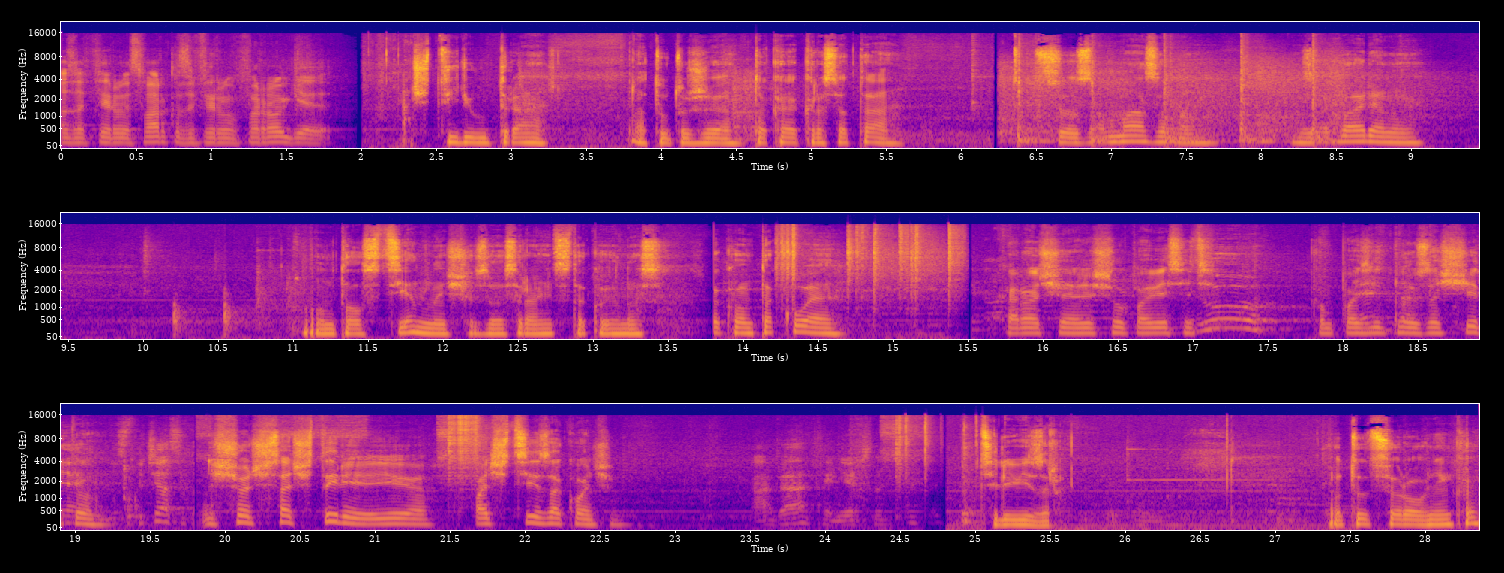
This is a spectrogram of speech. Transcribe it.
За первую сварку, за первые пороги. 4 утра, а тут уже такая красота. Тут все замазано, заварено. Он толстенный еще засранец такой у нас. Как вам такое? Короче, я решил повесить композитную защиту. Еще часа 4 и почти закончим. Ага, конечно. телевизор. Вот тут все ровненько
